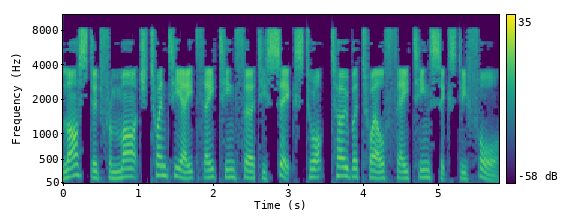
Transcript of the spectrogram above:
lasted from March 28, 1836 to October 12, 1864.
